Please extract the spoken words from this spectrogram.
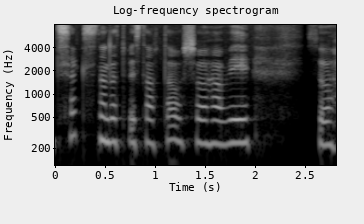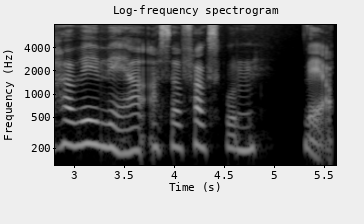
86, når dette ble starta. Og så har vi så har vi VEA, altså fagskolen VEA.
